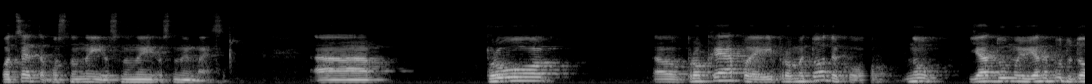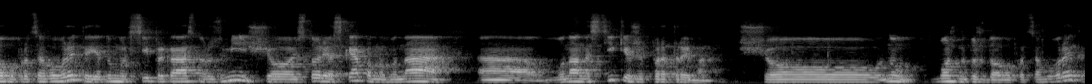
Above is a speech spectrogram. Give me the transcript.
Оце там основний основний основний меседж. А, Про про кепи і про методику. Ну я думаю, я не буду довго про це говорити. Я думаю, всі прекрасно розуміють, що історія з кепами вона вона настільки вже перетримана, що ну можна дуже довго про це говорити.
